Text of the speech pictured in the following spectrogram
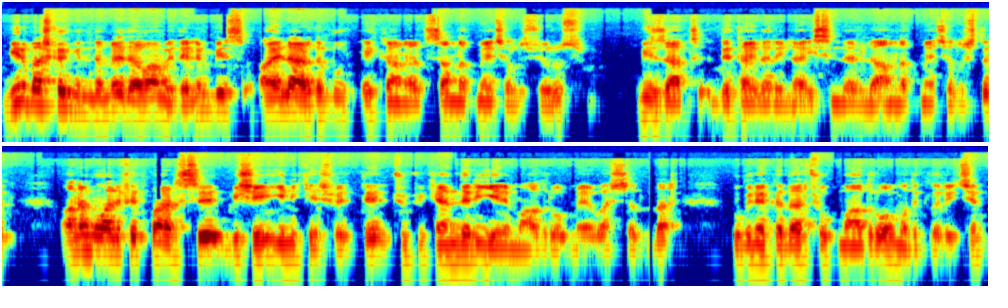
Bir başka gündemle devam edelim. Biz aylardır bu ekranlarda anlatmaya çalışıyoruz. Bizzat detaylarıyla, isimleriyle anlatmaya çalıştık. Ana muhalefet partisi bir şeyi yeni keşfetti. Çünkü kendileri yeni mağdur olmaya başladılar. Bugüne kadar çok mağdur olmadıkları için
